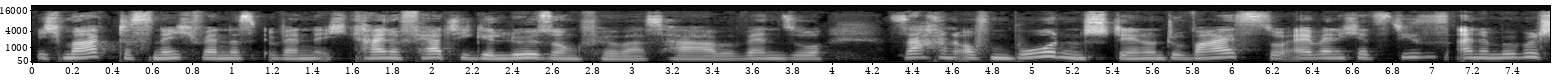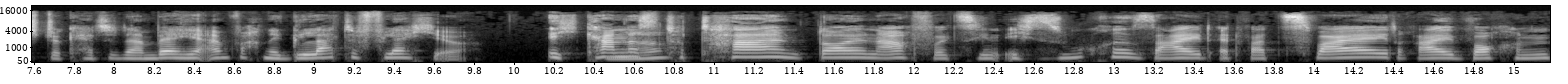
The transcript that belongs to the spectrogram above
ich mag das nicht, wenn es, wenn ich keine fertige Lösung für was habe, wenn so Sachen auf dem Boden stehen und du weißt so, ey, wenn ich jetzt dieses eine Möbelstück hätte, dann wäre hier einfach eine glatte Fläche. Ich kann Ja. das total doll nachvollziehen. Ich suche seit etwa zwei, drei Wochen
